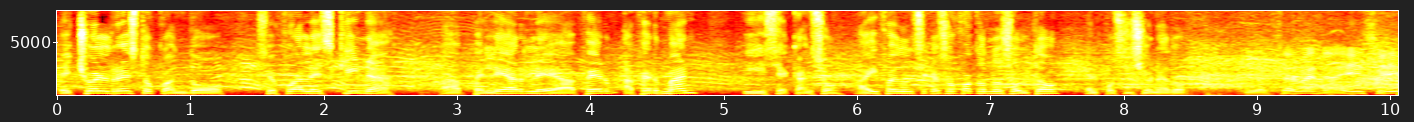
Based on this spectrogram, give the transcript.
Echó el resto cuando se fue a la esquina a pelearle a, Fer, a Fermán y se cansó. Ahí fue donde se cansó, fue cuando soltó el posicionador. Y observen ahí, sí.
